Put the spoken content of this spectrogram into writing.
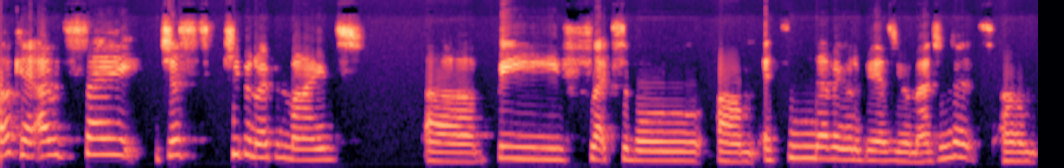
Okay, I would say just keep an open mind. Uh, be flexible. Um, it's never going to be as you imagined it. Um,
